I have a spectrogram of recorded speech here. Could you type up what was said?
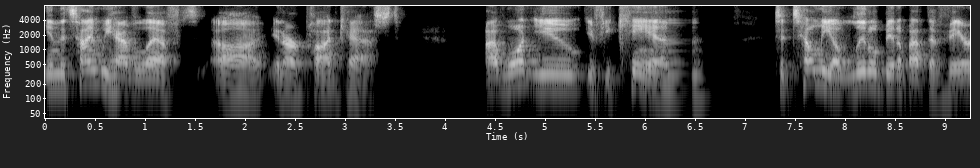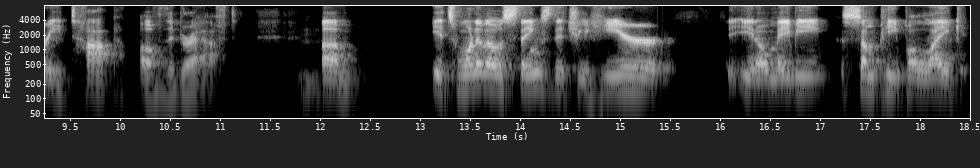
In the time we have left uh, in our podcast, I want you, if you can, to tell me a little bit about the very top of the draft. Mm. Um, it's one of those things that you hear, you know, maybe some people like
